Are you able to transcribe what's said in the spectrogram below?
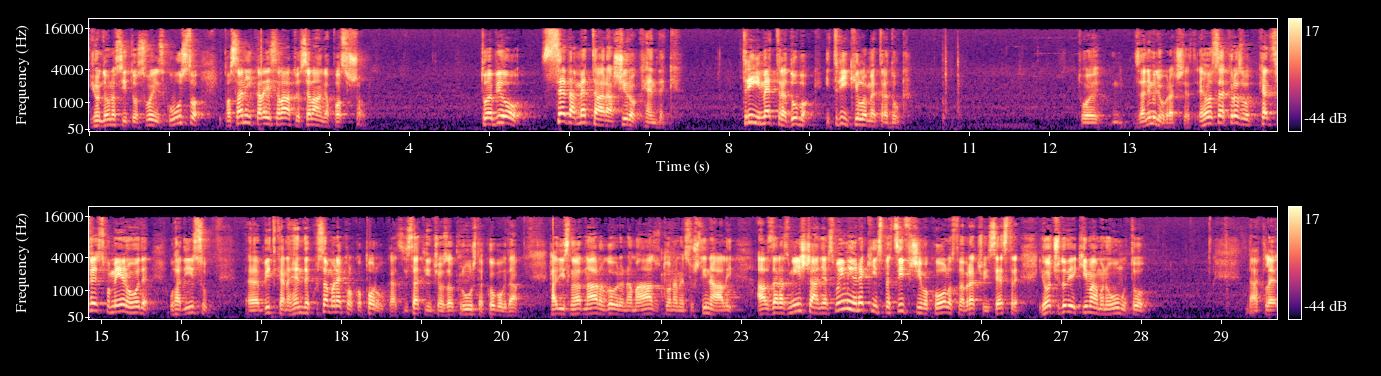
I on donosi to svoje iskustvo i poslanik alaih salatu selam ga poslušao. To je bio 7 metara širok hendek, 3 metra dubok i 3 kilometra dug. To je zanimljivo, braći Evo sad kroz, kad sve spomenu ovde u hadisu, E, bitka na Hendeku, samo nekoliko poruka, i sad tim ćemo zaokružiti, ako Bog da, hadis narod govori o namazu, to nam je suština, ali, ali za razmišljanje, jer smo imali nekim specifičnim okolnostima, braću i sestre, i hoću da uvijek imamo na umu to. Dakle,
